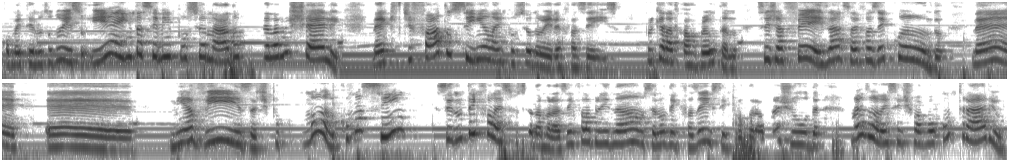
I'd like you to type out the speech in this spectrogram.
cometendo tudo isso e ainda sendo impulsionado pela Michelle né? Que de fato sim ela impulsionou ele a fazer isso. Porque ela ficava perguntando: você já fez? Ah, você vai fazer quando? Né? É, me avisa. Tipo, mano, como assim? Você não tem que falar isso pro seu namorado, você tem que falar pra ele, não, você não tem que fazer isso, tem que procurar uma ajuda. Mas ela incentivava ao contrário.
